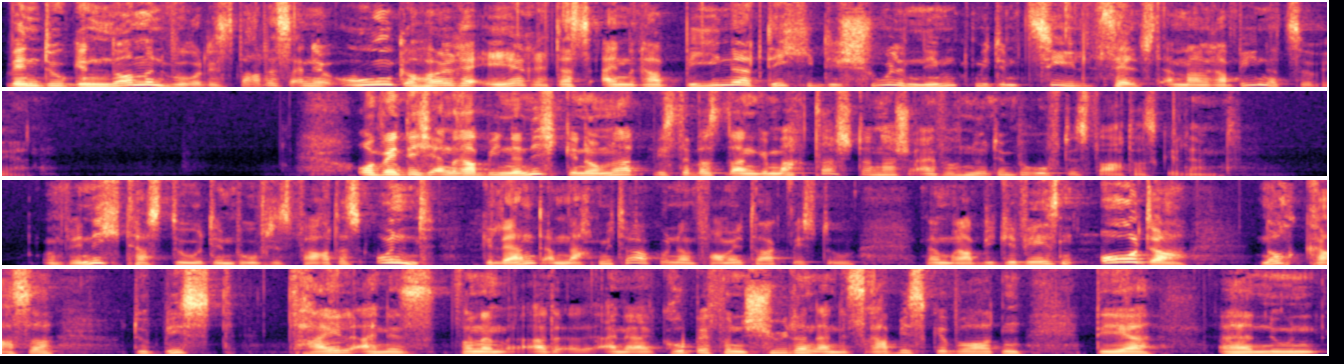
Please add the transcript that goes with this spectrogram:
wenn du genommen wurdest, war das eine ungeheure Ehre, dass ein Rabbiner dich in die Schule nimmt mit dem Ziel, selbst einmal Rabbiner zu werden. Und wenn dich ein Rabbiner nicht genommen hat, wisst ihr, was du dann gemacht hast? Dann hast du einfach nur den Beruf des Vaters gelernt. Und wenn nicht, hast du den Beruf des Vaters und gelernt am Nachmittag und am Vormittag bist du beim Rabbi gewesen. Oder noch krasser, du bist Teil eines, von einem, einer Gruppe von Schülern eines Rabbis geworden, der äh, nun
